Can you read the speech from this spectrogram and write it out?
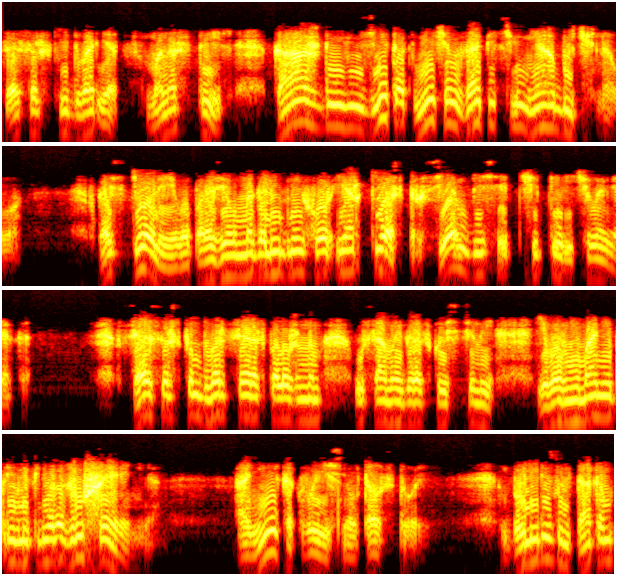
цесарский дворец, монастырь. Каждый визит отмечен записью необычного. В костеле его поразил многолюдный хор и оркестр, 74 человека. В цесарском дворце, расположенном у самой городской стены, его внимание привлекли разрушения. Они, как выяснил Толстой, были результатом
